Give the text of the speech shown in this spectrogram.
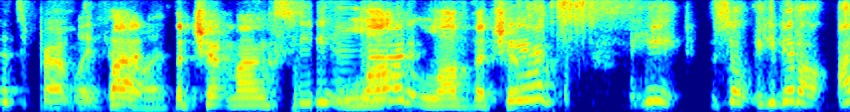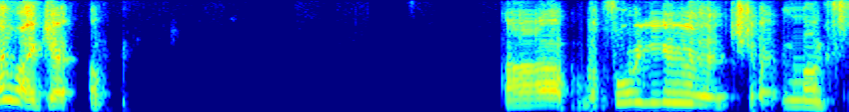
That's probably valid. But the Chipmunks, He lo- had- love the He had Chipmunks. he so he did all I like it. Oh. Uh before we get into the chipmunks,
